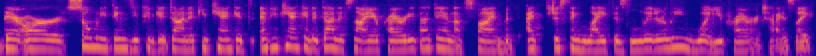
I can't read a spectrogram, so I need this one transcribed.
there are so many things you could get done. If you can't get if you can't get it done, it's not your priority that day and that's fine. But I just think life is literally what you prioritize. Like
